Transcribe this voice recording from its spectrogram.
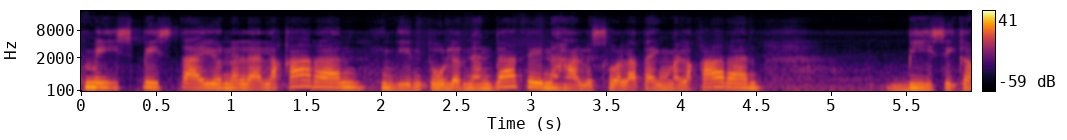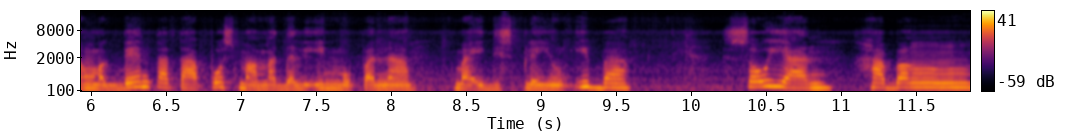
may space tayo na lalakaran, hindi tulad ng dati na halos wala tayong malakaran. Busy kang magbenta tapos mamadaliin mo pa na ma-display yung iba. So yan, habang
